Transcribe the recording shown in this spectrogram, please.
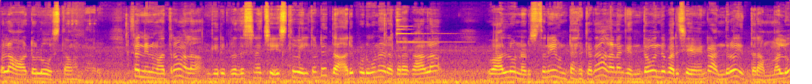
వాళ్ళు ఆటోలో వస్తామన్నారు. సో నేను మాత్రం అలా గిరి ప్రదర్శన చేస్తూ వెళ్తుంటే దారి పొడుగున రకరకాల వాళ్ళు నడుస్తూనే ఉంటారు కదా. అలా నాకు ఎంతోమంది పరిచయం ఏంటో అందరూ ఇద్దరు అమ్మలు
